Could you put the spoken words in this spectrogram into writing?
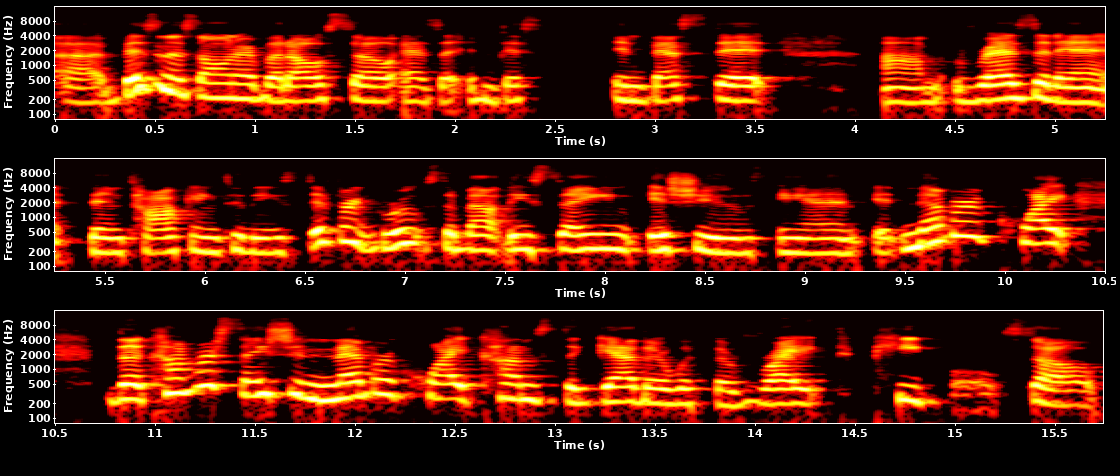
uh, business owner, but also as an invest, invested um, resident been talking to these different groups about these same issues. And it never quite the conversation never quite comes together with the right people. So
